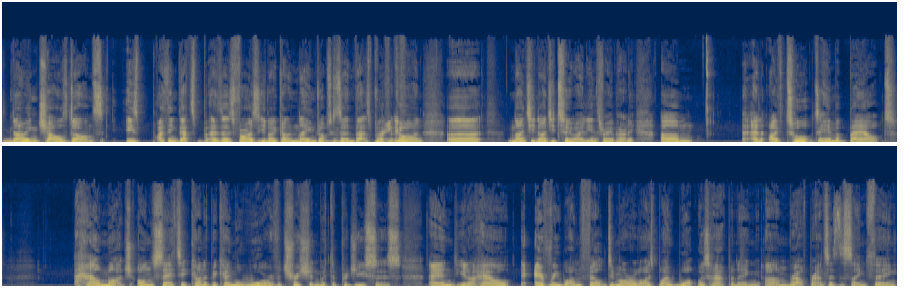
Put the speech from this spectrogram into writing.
knowing Charles Dance. is I think that's as, as far as you know, kind of name drops concerned. That's Pretty perfectly cool. fine. Uh, 1992, Alien Three, apparently. Um, and I've talked to him about how much on set it kind of became a war of attrition with the producers and you know how everyone felt demoralized by what was happening. Um, ralph brown says the same thing.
